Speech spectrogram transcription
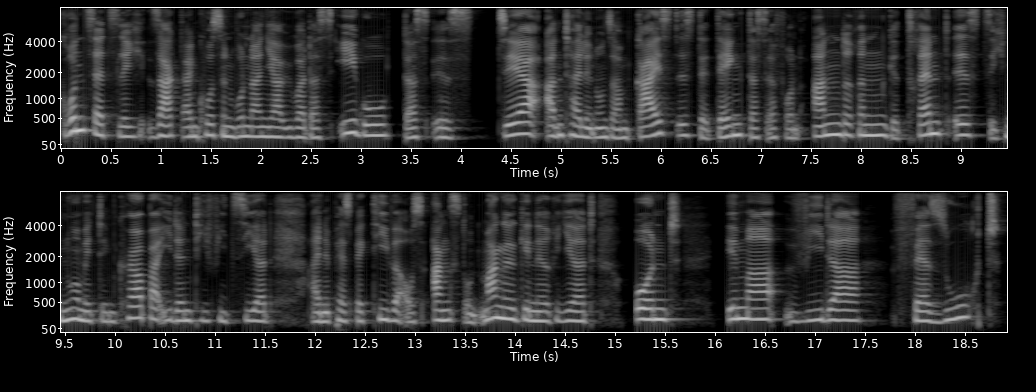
Grundsätzlich sagt ein Kurs in Wundern ja über das Ego, dass es der Anteil in unserem Geist ist, der denkt, dass er von anderen getrennt ist, sich nur mit dem Körper identifiziert, eine Perspektive aus Angst und Mangel generiert und immer wieder versucht,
